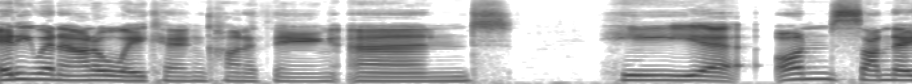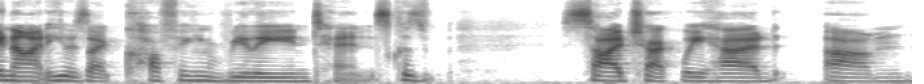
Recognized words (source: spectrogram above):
Eddie went out all weekend, kind of thing, and he uh, on Sunday night he was like coughing really intense because sidetrack we had um,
